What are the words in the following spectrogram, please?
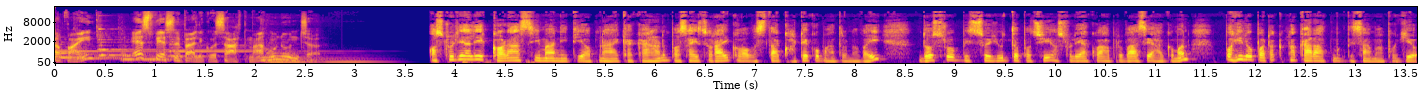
नेपालीको साथमा हुनुहुन्छ। अस्ट्रेलियाले कडा सीमा नीति अप्नाएका कारण बसाई सराईको अवस्था घटेको मात्र नभई दोस्रो विश्वयुद्धपछि अस्ट्रेलियाको आप्रवासी आगमन पहिलो पटक नकारात्मक दिशामा पुग्यो।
